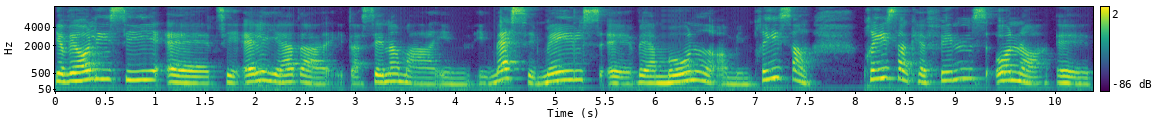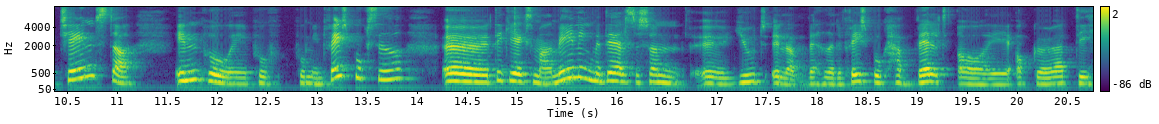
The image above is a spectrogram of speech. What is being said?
Jeg vil også lige sige uh, til alle jer, der, der sender mig en, en masse mails øh, hver måned om mine priser. Priser kan findes under øh, tjenester inde på, uh, på, på min Facebook-side. Øh, det giver ikke så meget mening, men det er altså sådan, øh, YouTube, eller hvad hedder det, Facebook har valgt at, øh, at gøre det.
